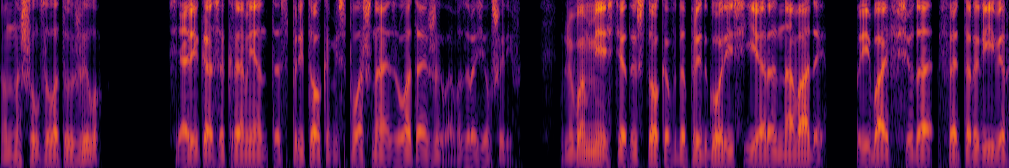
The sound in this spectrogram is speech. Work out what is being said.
он нашел золотую жилу? «Вся река Сакрамента с притоками сплошная золотая жила», — возразил шериф. «В любом месте от истоков до предгорий Сьерра-Навады прибавь сюда Феттер-Ривер,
